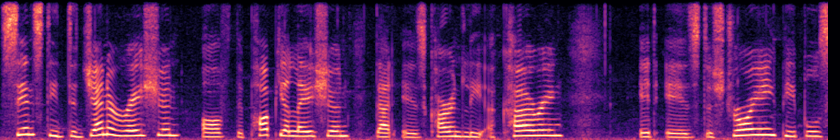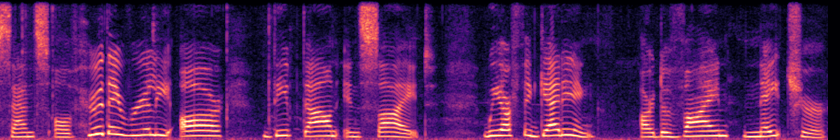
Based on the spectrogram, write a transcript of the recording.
Since the degeneration of the population that is currently occurring. It is destroying people's sense of who they really are deep down inside. We are forgetting our divine nature,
